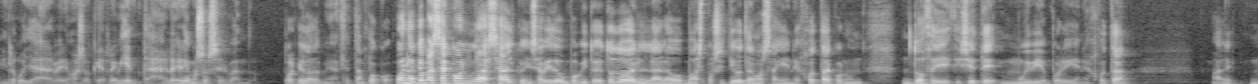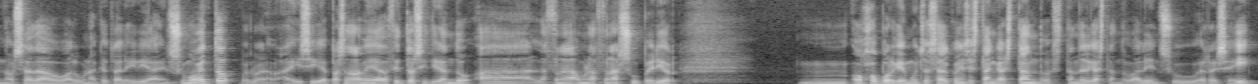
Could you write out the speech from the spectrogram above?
Y luego ya veremos lo que revienta. Lo iremos observando. Porque la dominancia tampoco. Bueno, ¿qué pasa con las altcoins? Ha habido un poquito de todo. En el lado más positivo tenemos a INJ con un 12-17. Muy bien por INJ. Nos ha dado alguna que otra alegría en su momento, pues bueno, ahí sigue pasando la media de 200 y tirando a la zona, una zona superior. Mm, ojo porque muchos altcoins están gastando, están desgastando, ¿vale? En su RSI.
